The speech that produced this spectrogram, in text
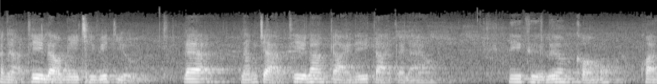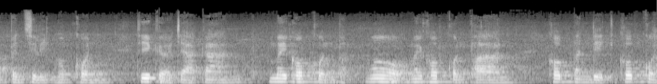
ขณะที่เรามีชีวิตอยู่ และหลังจากที่ร่างกายนี้ตายไปแล้ว นี่คือเรื่องของความเป็นสิริมงคลที่เกิดจากการไม่คบคนโง่ ไม่คบคนพาลคบบัณฑิต คบคน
